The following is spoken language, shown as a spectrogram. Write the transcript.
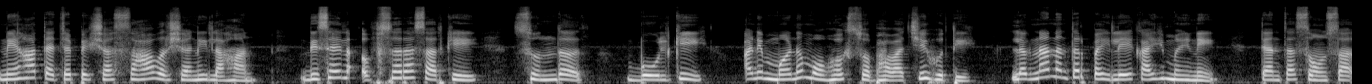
नेहा त्याच्यापेक्षा सहा वर्षांनी लहान. दिसायला अप्सरासारखी सुंदर बोलकी आणि मनमोहक स्वभावाची होती. लग्नानंतर पहिले काही महिने त्यांचा संसार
